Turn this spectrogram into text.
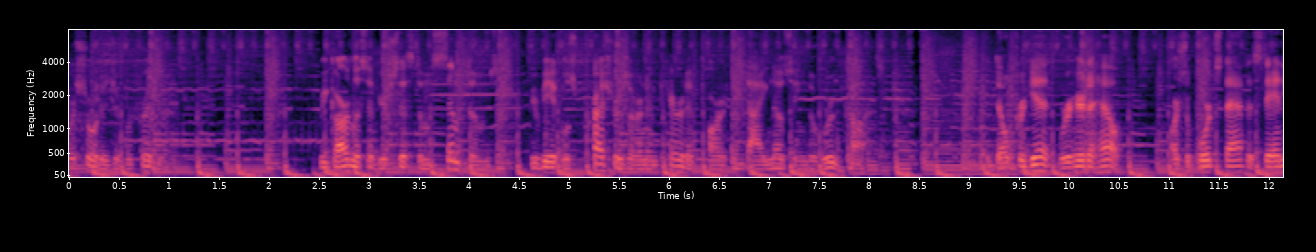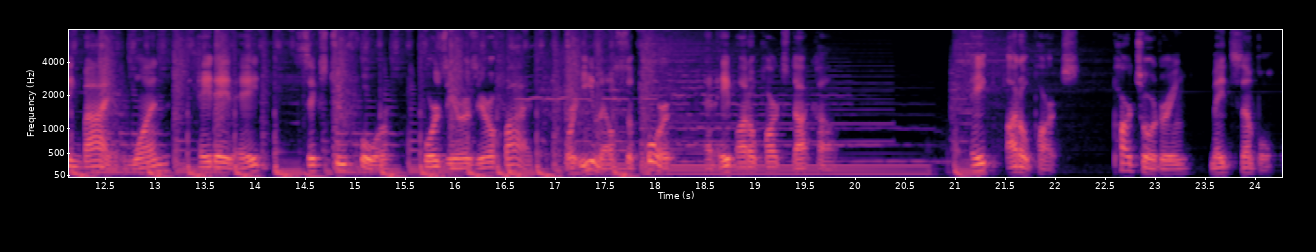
or a shortage of refrigerant. Regardless of your system's symptoms, your vehicle's pressures are an imperative part of diagnosing the root cause. And don't forget, we're here to help. Our support staff is standing by at 1 888 624 4005 or email support at apeautoparts.com. Ape Auto Parts. Parts ordering made simple.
